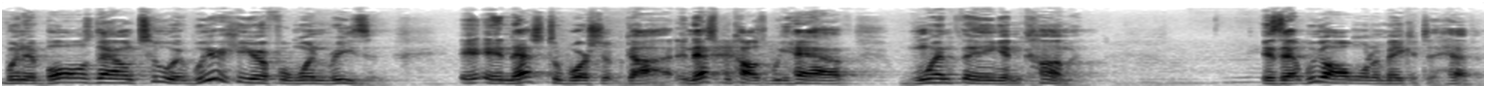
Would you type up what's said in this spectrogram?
When it boils down to it, we're here for one reason, and and that's to worship God. And that's because we have one thing in common is that we all want to make it to heaven.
